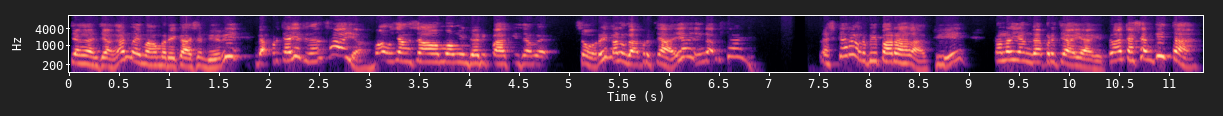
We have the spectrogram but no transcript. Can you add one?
Jangan-jangan memang mereka sendiri nggak percaya dengan saya. Mau yang saya omongin dari pagi sampai sore, kalau nggak percaya, ya nggak percaya. Nah sekarang lebih parah lagi, kalau yang nggak percaya itu atasan kita.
